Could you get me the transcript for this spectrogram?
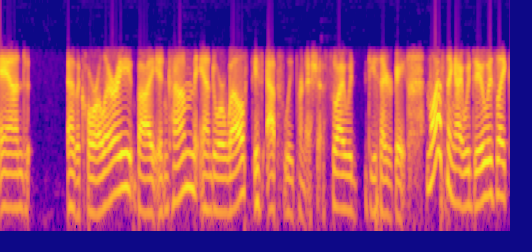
and as a corollary by income and or wealth is absolutely pernicious. So I would desegregate. And the last thing I would do is like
